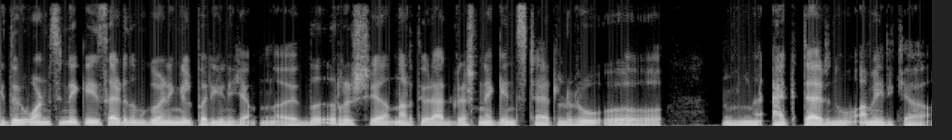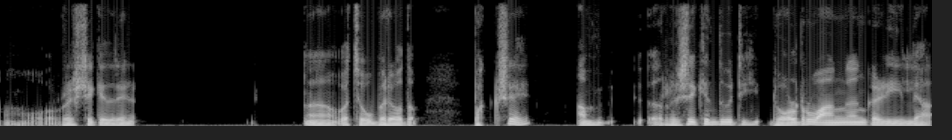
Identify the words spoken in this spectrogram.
ഇതൊരു വൺസിന്റെ കേസായിട്ട് നമുക്ക് വേണമെങ്കിൽ പരിഗണിക്കാം. ഇത് റഷ്യ നടത്തിയ ഒരു അഗ്രഷൻ അഗെൻസ്റ്റ് ആയിട്ടുള്ളൊരു ആക്റ്റായിരുന്നു അമേരിക്ക. റഷ്യക്കെതിരെ വച്ച ഉപരോധം. പക്ഷേ ഋഷിക്ക് എന്ത് പറ്റി? ഡോളർ വാങ്ങാൻ കഴിയില്ല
